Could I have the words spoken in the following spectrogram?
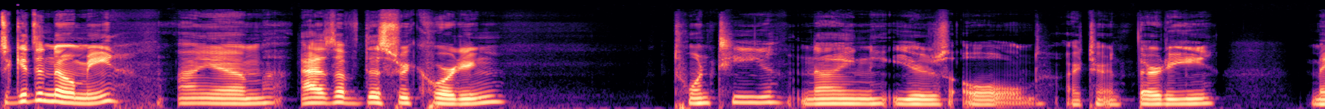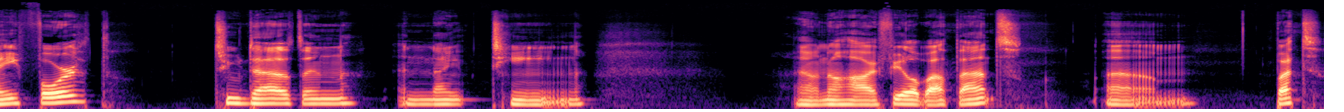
to get to know me, I am, as of this recording, 29 years old. I turned 30 May 4th, 2019. I don't know how I feel about that. Um, but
